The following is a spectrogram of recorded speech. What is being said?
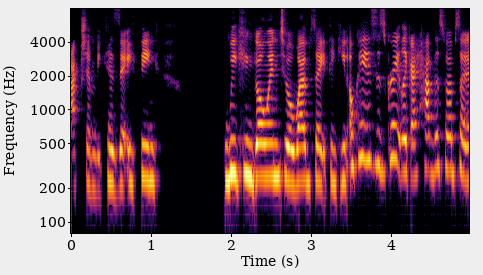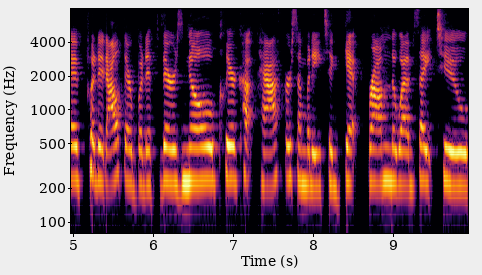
action? Because I think we can go into a website thinking, okay, this is great. Like I have this website, I've put it out there, but if there's no clear cut path for somebody to get from the website to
